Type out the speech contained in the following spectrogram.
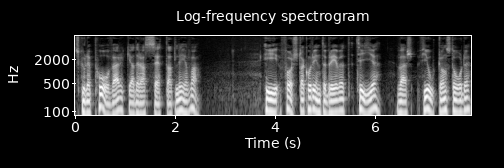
skulle påverka deras sätt att leva. I Första Korinthierbrevet 10, vers 14 står det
